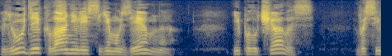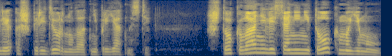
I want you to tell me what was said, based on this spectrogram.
Люди кланялись ему земно, и получалось, Василия аж передернула от неприятности, что кланялись они не только моему,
